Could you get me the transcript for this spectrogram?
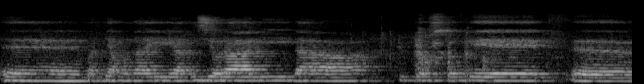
eh, partiamo dai avvisi orali, da, piuttosto che eh,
